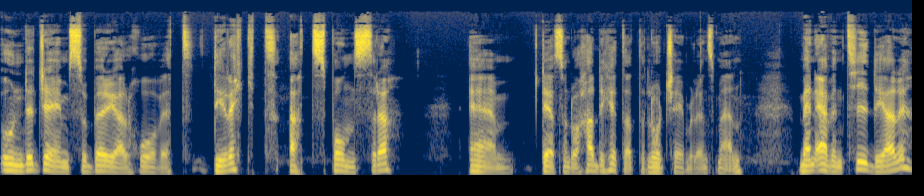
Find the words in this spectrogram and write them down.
under James så börjar hovet direkt att sponsra eh, det som då hade hetat Lord Chamberlains Men. Men även tidigare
